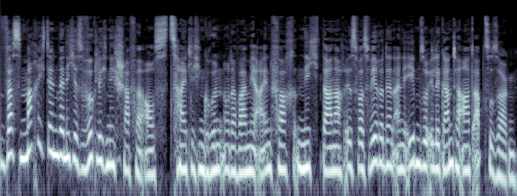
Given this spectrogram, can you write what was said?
Was mache ich denn, wenn ich es wirklich nicht schaffe, aus zeitlichen Gründen oder weil mir einfach nicht danach ist? Was wäre denn eine ebenso elegante Art abzusagen?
